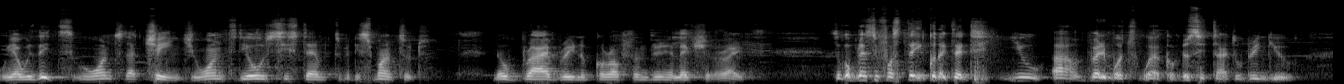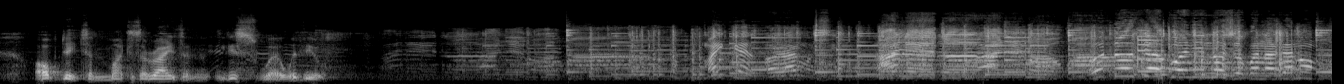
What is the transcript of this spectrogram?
we are with it. We want that change. We want the old system to be dismantled. No bribery, no corruption during election, right? So God bless you for staying connected. You are very much welcome. Just sit tight to bring you updates and matters arise, and it is well with you. N'osokwa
